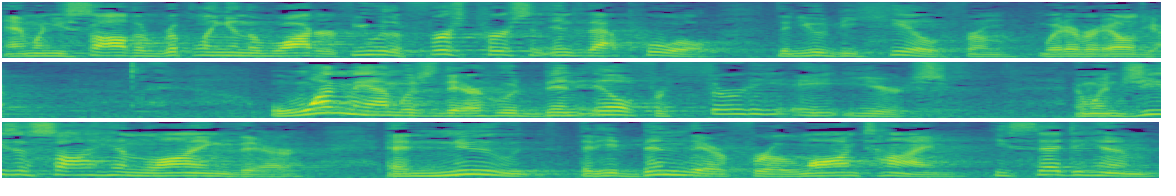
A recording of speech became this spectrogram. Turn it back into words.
And when you saw the rippling in the water, if you were the first person into that pool, then you would be healed from whatever ailed you. One man was there who had been ill for 38 years. And when Jesus saw him lying there and knew that he'd been there for a long time, he said to him,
